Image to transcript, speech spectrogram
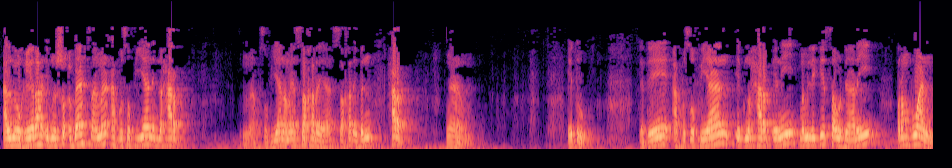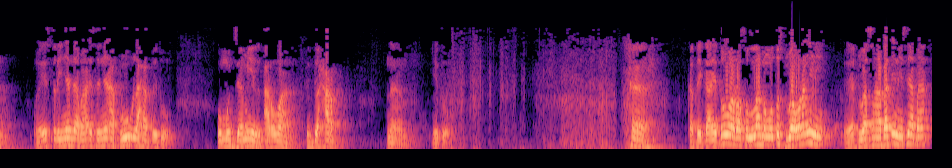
Al-Mughirah ibn Syu'bah sama Abu Sufyan ibn Harb. Nah, Abu Sufyan namanya Sakhar ya, Sakhar ibn Harb. Nah, itu. Jadi Abu Sufyan ibn Harb ini memiliki saudari perempuan. Istrinya siapa? Istrinya Abu Lahab itu. Ummu Jamil Arwa bintu Harb. Nah, itu. Ketika itu Rasulullah mengutus dua orang ini, ya, dua sahabat ini siapa?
